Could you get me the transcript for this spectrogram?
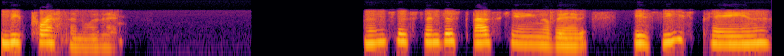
be present with it, and just and just asking of it, is this pain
